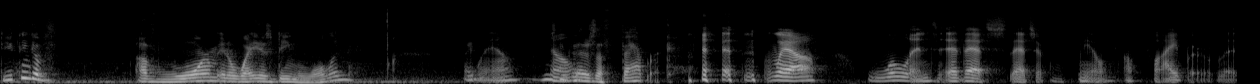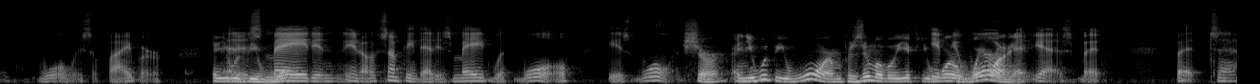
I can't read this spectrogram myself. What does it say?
Do you think of of warm in a way as being woolen? Well, I think that no. is a fabric. Well, woolen, uh, that's, that's a, you know, a fiber. That Wool is a fiber. And you would be is wo- made in, you know, something that is made with wool is woolen. Sure, and you would be warm, presumably, if you if were you wearing wore it. it, yes, but but uh,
